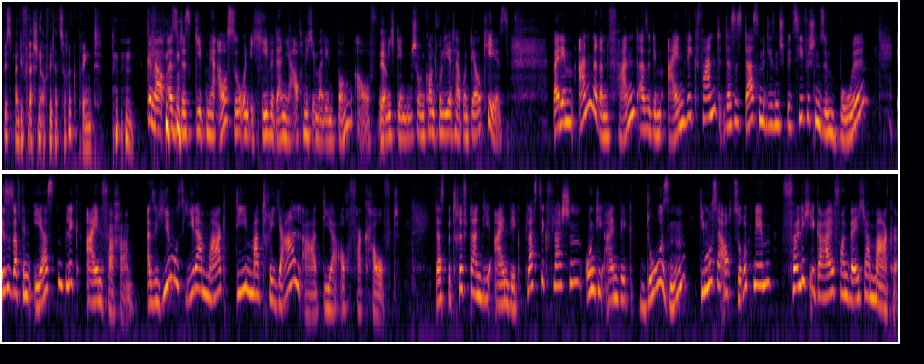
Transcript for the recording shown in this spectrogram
bis man die Flaschen auch wieder zurückbringt. Genau, also das geht mir auch so und ich hebe dann ja auch nicht immer den Bon auf, wenn ja. ich den schon kontrolliert habe und der okay ist. Bei dem anderen Pfand, also dem Einwegpfand, das ist das mit diesem spezifischen Symbol, ist es auf den ersten Blick einfacher. Also hier muss jeder Markt die Materialart, die er auch verkauft, das betrifft dann die Einweg-Plastikflaschen und die Einwegdosen. Die muss er auch zurücknehmen, völlig egal von welcher Marke.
